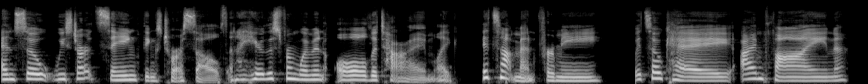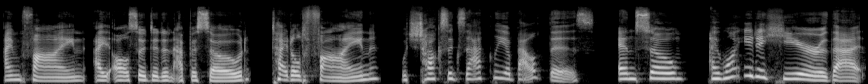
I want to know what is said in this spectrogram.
And so we start saying things to ourselves. And I hear this from women all the time like, it's not meant for me. It's okay. I'm fine. I'm fine. I also did an episode titled Fine, which talks exactly about this. And so I want you to hear that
